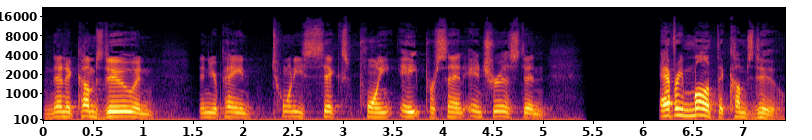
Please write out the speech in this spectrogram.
And then it comes due, and then you're paying 26.8% interest, and every month it comes due.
